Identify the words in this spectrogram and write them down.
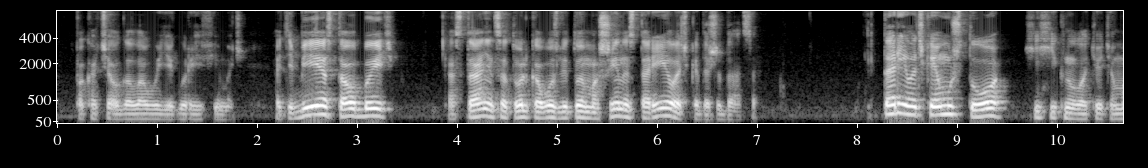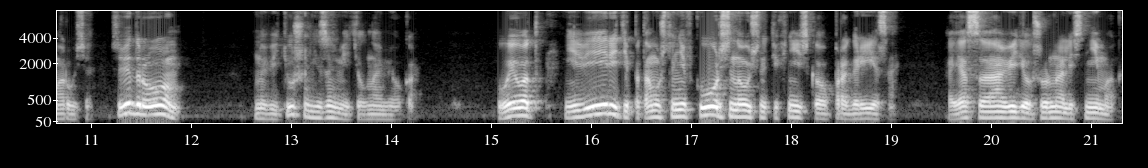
– покачал головой Егор Ефимович. «А тебе, стал быть, останется только возле той машины с тарелочкой дожидаться». «Тарелочка ему что?» – хихикнула тетя Маруся. «С ведром!» Но Витюша не заметил намека. «Вы вот не верите, потому что не в курсе научно-технического прогресса. А я сам видел в журнале снимок.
